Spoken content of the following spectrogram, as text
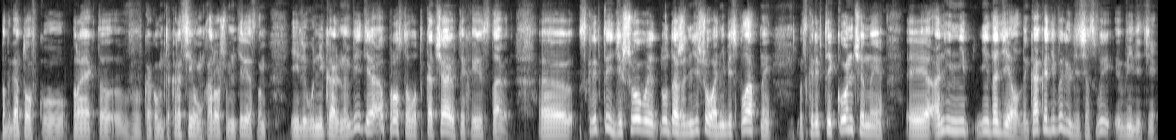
подготовку проекта в каком-то красивом, хорошем, интересном или уникальном виде, а просто вот качают их и ставят. Э, скрипты дешевые, ну даже не дешевые, они бесплатные, скрипты конченые, э, они не, не доделаны. Как они выглядят сейчас, вы видите.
